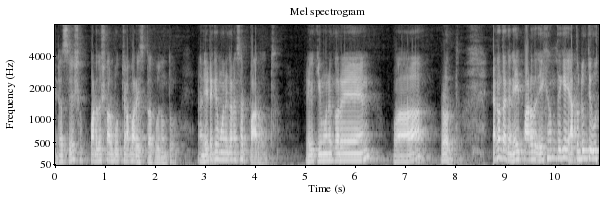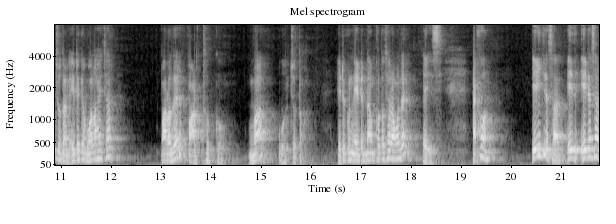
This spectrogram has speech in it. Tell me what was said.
এটা হচ্ছে পারদের সর্বোচ্চ আপার স্তর পর্যন্ত। আর এটাকে মনে করেন স্যার পারদ। এটাকে কি মনে করেন? পারদ। এখন দেখেন, এই পারদ এইখান থেকে এতটুকু যে উচ্চতা, এটাকে বলা হয় স্যার পারদের পার্থক্য বা উচ্চতা। এটুকু এটার নাম কত স্যার আমাদের? এইচ এখন, এই যে স্যার এই এইটা স্যার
